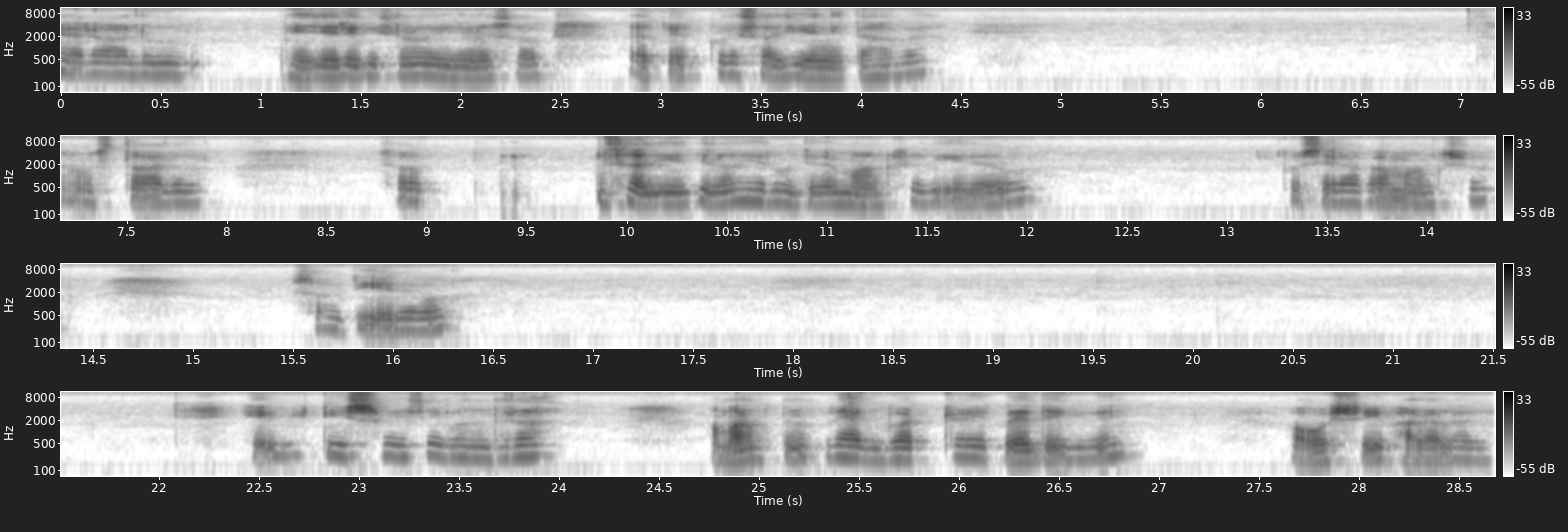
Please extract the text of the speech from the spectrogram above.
এবার আলু ভেজে রেখেছিলাম ওইগুলো সব এক এক করে সাজিয়ে নিতে হবে। সমস্ত আলু সব সাজিয়ে দিলাম, এর মধ্যে এবার মাংস দিয়ে দেবো। কষে রাখা মাংস সব দিয়ে দেবো। হেভি টেস্ট হয়েছে বন্ধুরা। আমার মতন করে একবার ট্রাই করে দেখবেন। অবশ্যই ভালো লাগে।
